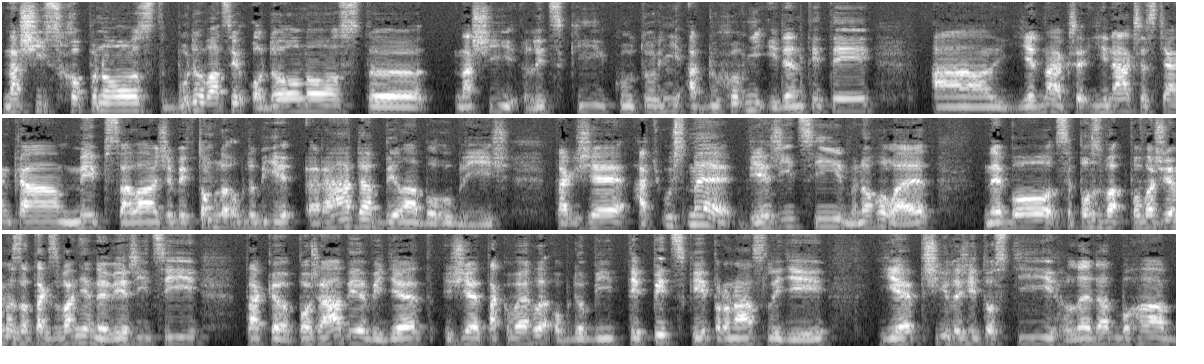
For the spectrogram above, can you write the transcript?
naší schopnost budovat si odolnost eh, naší lidský, kulturní a duchovní identity. A jedna jiná křesťanka mi psala, že by v tomhle období ráda byla Bohu blíž. Takže ať už jsme věřící mnoho let, nebo se pozva, považujeme za takzvaně nevěřící, tak pořád je vidět, že takovéhle období typicky pro nás lidi je příležitostí hledat Boha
